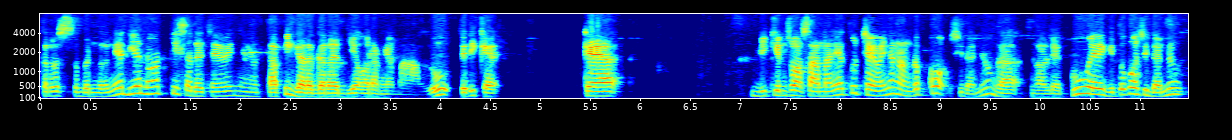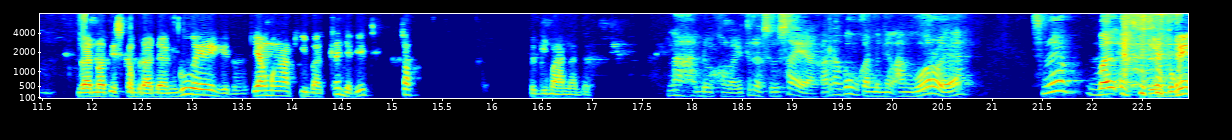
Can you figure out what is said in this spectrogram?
terus sebenarnya dia notice ada ceweknya tapi gara-gara dia orangnya malu jadi kayak kayak bikin suasananya tuh ceweknya nganggep kok si Daniel nggak nggak lihat gue gitu? Kok si Daniel nggak notice keberadaan gue? gitu. Yang mengakibatkan jadi cocok itu gimana tuh? Nah, aduh kalau itu udah susah ya, karena gue bukan Daniel Anggoro ya. Sebenarnya balik. ya, untungnya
